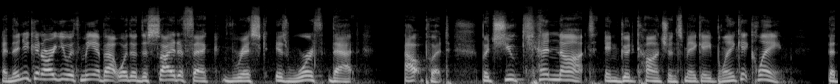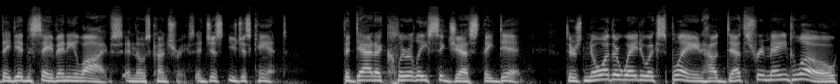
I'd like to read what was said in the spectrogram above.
and then you can argue with me about whether the side effect risk is worth that output. But you cannot, in good conscience, make a blanket claim that they didn't save any lives in those countries. It just you just can't. The data clearly suggests they did. There's no other way to explain how deaths remained low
